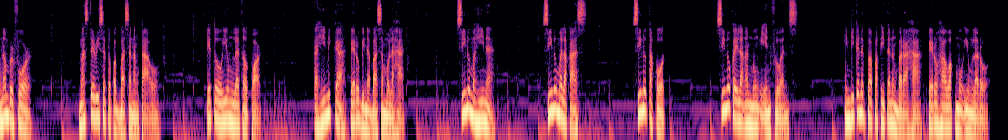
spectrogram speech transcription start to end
Number 4. Mastery sa to pagbasa ng tao. Ito yung lethal part. Tahimik ka pero binabasa mo lahat. Sino mahina? Sino malakas? Sino takot? Sino kailangan mong i-influence? Hindi ka nagpapakita ng baraha pero hawak mo yung laro.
